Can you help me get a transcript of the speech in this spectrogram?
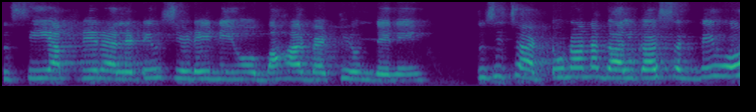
ਤੁਸੀਂ ਆਪਣੇ ਰਿਲੇਟਿਵਸ ਜਿਹੜੇ ਨੇ ਉਹ ਬਾਹਰ ਬੈਠੇ ਹੁੰਦੇ ਨੇ ਤੁਸੀਂ ਝੱਟ ਉਹਨਾਂ ਨਾਲ ਗੱਲ ਕਰ ਸਕਦੇ ਹੋ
